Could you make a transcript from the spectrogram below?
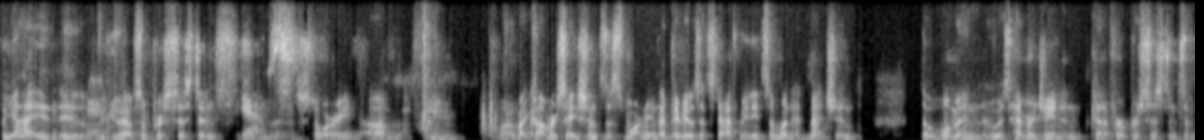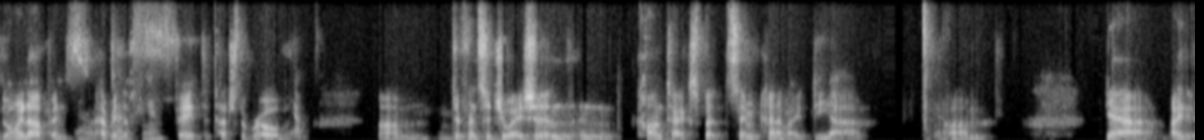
but yeah, it, it, we do have some persistence in Yes. this story. Um, one of my conversations this morning, that maybe it was at staff meeting, someone had mentioned the woman who was hemorrhaging and kind of her persistence of going up and Yeah, having the touching faith to touch the robe. Yeah. Um, Mhm. different situation and context, but same kind of idea. Um, yeah, I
